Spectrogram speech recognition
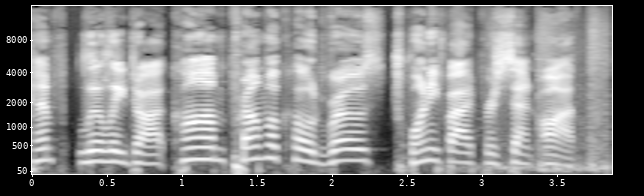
hemplily.com, promo code ROSE, 25% off.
